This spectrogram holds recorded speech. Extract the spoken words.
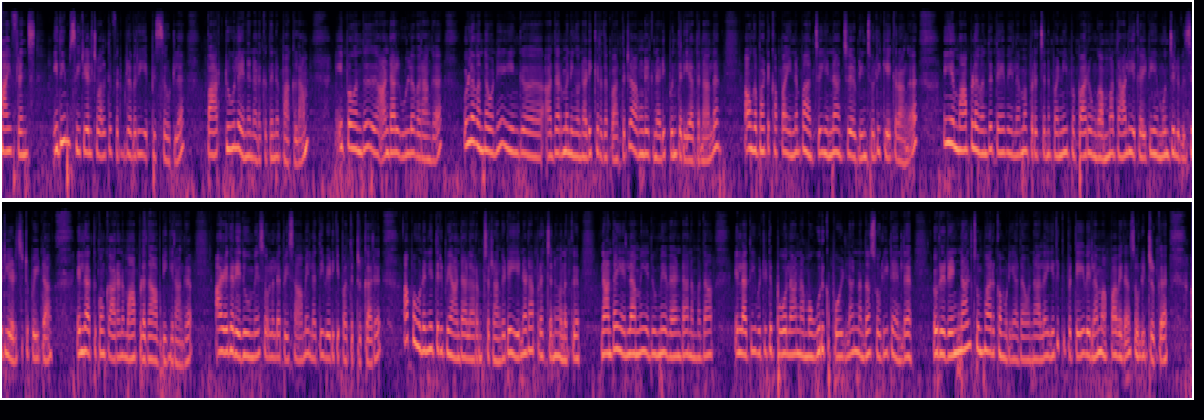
Hi friends இதையும் serial twelfth February எபிசோடில் part டூவில் என்ன நடக்குதுன்னு பார்க்கலாம். இப்போ வந்து ஆண்டாள் உள்ளே வராங்க. உள்ளே வந்த உடனே இங்கே அதர்ம நீங்கள் நடிக்கிறத பார்த்துட்டு அவங்களுக்கு நடிப்புன்னு தெரியாதனால அவங்க பாட்டுக்கு அப்பா என்னப்பா ஆச்சு? என்ன ஆச்சு? அப்படின்னு சொல்லி கேட்குறாங்க என் மாப்பிள்ளை வந்து தேவையில்லாமல் பிரச்சனை பண்ணி இப்போ பாரு உங்கள் அம்மா தாலியை கைட்டி என் மூஞ்சில் விசிறி அடிச்சுட்டு போயிட்டா. எல்லாத்துக்கும் காரணம் மாப்பிள்ளை தான் அப்படிங்கிறாங்க. அழகர் எதுவுமே சொல்லலை பேசாமல் எல்லாத்தையும் வேடிக்கை பார்த்துட்ருக்காரு அப்போ உடனே திருப்பி ஆண்டாள் ஆரம்பிச்சிடுறாங்க. டே என்னடா பிரச்சனை உனக்கு? நான் தான் எல்லாமே எதுவுமே வேண்டாம். நம்ம தான் எல்லாத்தையும் விட்டுட்டு போகலாம் நம்ம ஊருக்கு போயிடலாம் நான் தான் சொல்லிட்டேன்ல. ஒரு ரெண்டு நாள் சும்மா இருக்க முடியாது அவனால். எதுக்கு இப்போ தேவையில்லாமல் அப்பாவே தான் சொல்லிட்டு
